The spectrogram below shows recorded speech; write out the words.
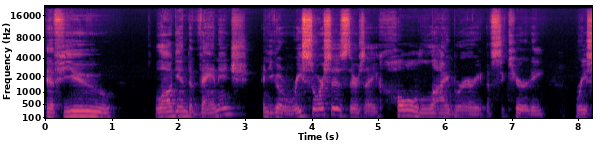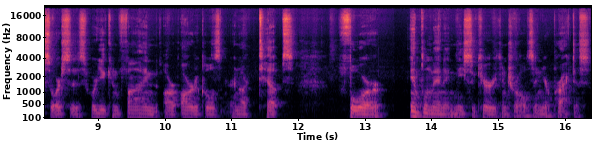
If you log into Vantage and you go to resources, there's a whole library of security resources where you can find our articles and our tips for implementing these security controls in your practice.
